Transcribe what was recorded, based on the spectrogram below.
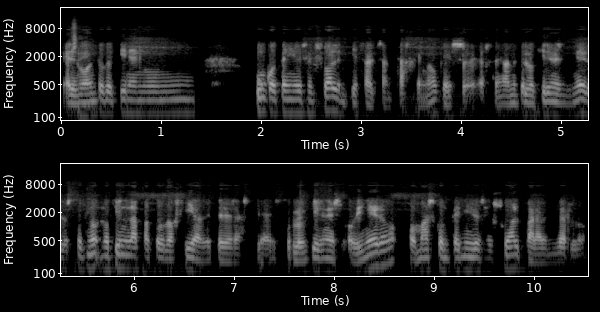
En el momento que tienen un, un contenido sexual empieza el chantaje, ¿no? que es, eh, generalmente lo quieren es dinero. Estos no, no tienen la patología de pederastia, estos lo quieren es o dinero o más contenido sexual para venderlo.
